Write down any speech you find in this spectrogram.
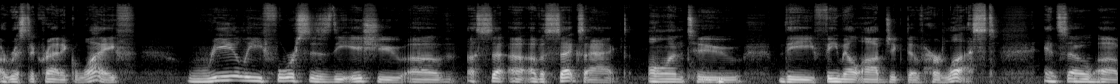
aristocratic wife really forces the issue of a se- uh, of a sex act onto mm-hmm. the female object of her lust, and so. Mm-hmm. Uh,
